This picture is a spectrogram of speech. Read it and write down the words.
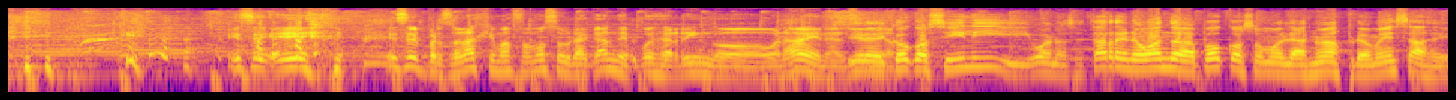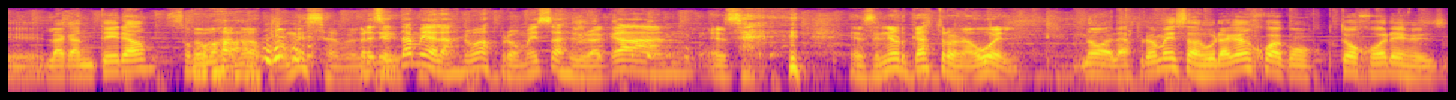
Ese es, es el personaje más famoso de Huracán después de Ringo Bonavena. el Viene de señor. Coco Silly y bueno, se está renovando de a poco, somos las nuevas promesas de la cantera. Somos las nuevas promesas. Presentame a las nuevas promesas de Huracán. El, el señor Castro Nahuel. No, las promesas de Huracán juega con todos jugadores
